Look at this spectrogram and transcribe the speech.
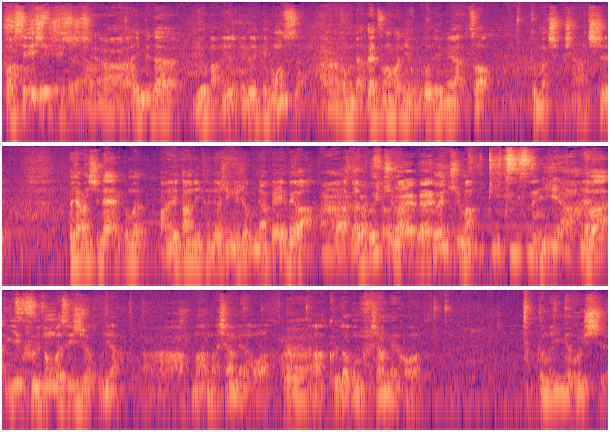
到山西去啊，埃面搭有朋友辣盖辣海公司，葛末大概正好业务高头有眼合作，葛末去白相去。白相去呢，葛末朋友当地肯定要寻个小姑娘陪一陪伐？啊，对伐？搿规矩嘛，搿规矩嘛。弟子之谊啊。那么伊看中个山西小姑娘，啊，卖卖相蛮好啊，嗯啊，看到过卖相蛮好啊，葛末伊蛮欢喜的。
